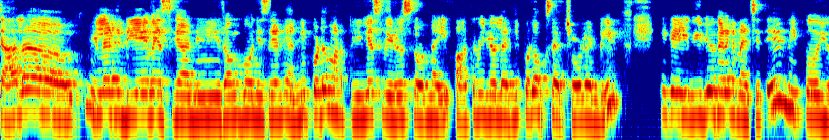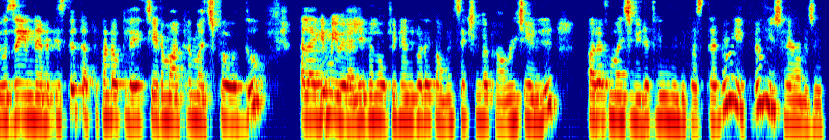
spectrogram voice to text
చాలా ఇలాంటి డిఐవేస్ కానీ రంగోనీస్ కానీ అన్ని కూడా మన ప్రీవియస్ వీడియోస్లో ఉన్నాయి. పాత వీడియోలు అన్ని కూడా ఒకసారి చూడండి. ఇక ఈ వీడియో కనుక నచ్చితే మీకు యూజ్ అయింది అనిపిస్తే తప్పకుండా ఒక లైక్ చేయడం మాత్రం మర్చిపోవద్దు. అలాగే మీ వాల్యుబుల్ ఒపీనియన్ కూడా కామెంట్ సెక్షన్లో కామెంట్ చేయండి. మరొక మంచి వీడియో ముందుకు వస్తారు ఇప్పుడు మీ శ్రేయాణ జ్యోతి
